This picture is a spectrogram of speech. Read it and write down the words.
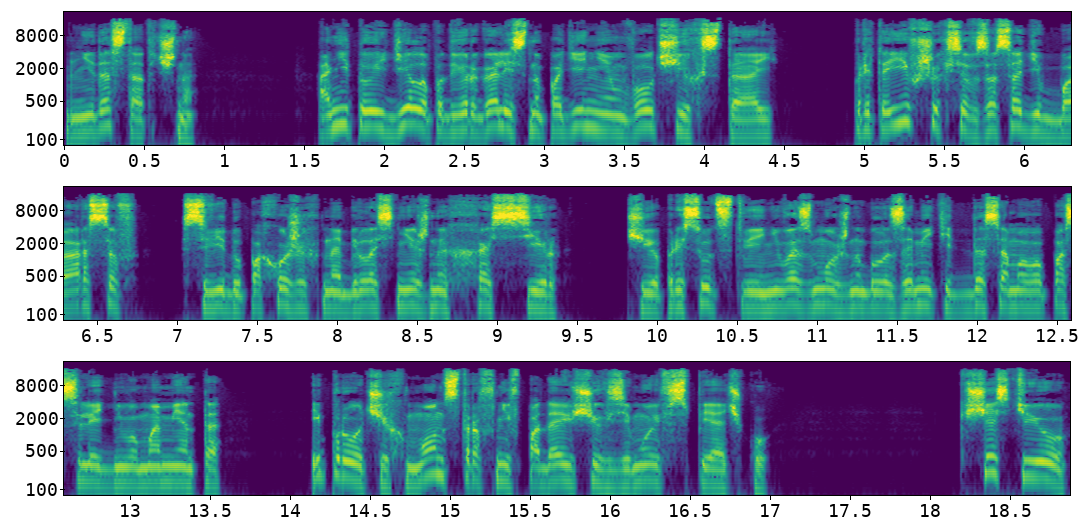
недостаточно. Они то и дело подвергались нападениям волчьих стай, притаившихся в засаде барсов, с виду похожих на белоснежных хассир, чье присутствие невозможно было заметить до самого последнего момента, и прочих монстров, не впадающих зимой в спячку. К счастью,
